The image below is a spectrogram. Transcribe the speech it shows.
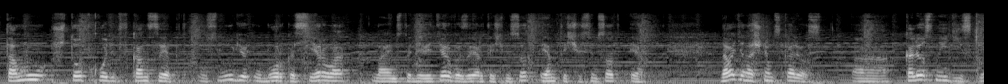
к тому, что входит в концепт услуги уборка серого на М109R VZR 1700 M1700R. Давайте начнем с колес. Э, колесные диски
